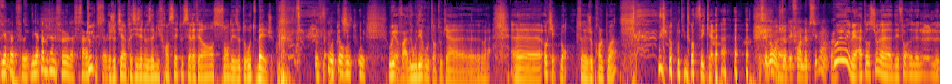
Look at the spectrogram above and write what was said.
Il n'y a pas de feu. Il n'y a pas besoin de feu, là. Ça s'arrête tout seul. Je tiens à préciser à nos amis français, toutes ces références sont des autoroutes belges. Autoroute, oui. Oui, enfin, ou des routes en tout cas. Euh, voilà. Euh, ok, bon, je prends le point. on dit dans ces cas-là. Parce que bon, je dois euh... défendre l'absolument, quoi. Oui, oui, mais attention, la défense, le, le, le,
